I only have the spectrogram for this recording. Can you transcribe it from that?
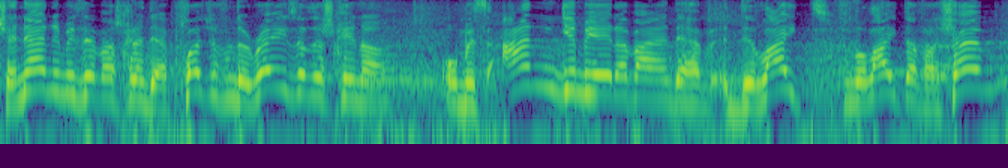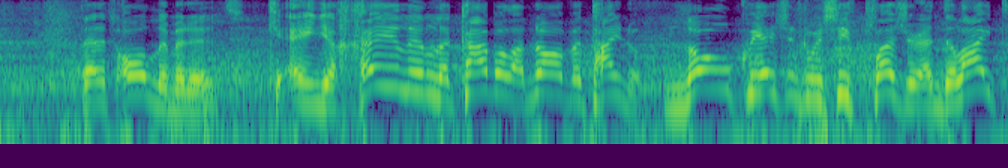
They have pleasure from the rays of the Shekhinah. And they have delight from the light of Hashem. That it's all limited. No creation can receive pleasure and delight.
